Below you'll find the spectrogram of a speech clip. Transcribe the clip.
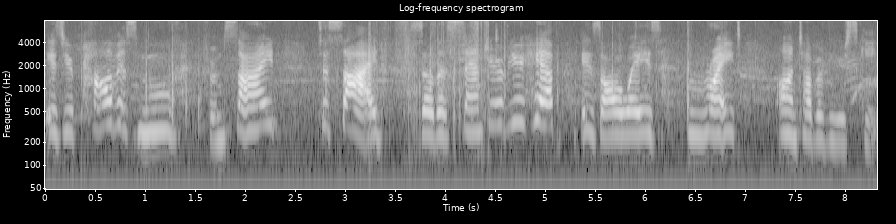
is your pelvis move from side to side so the center of your hip is always right on top of your ski.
